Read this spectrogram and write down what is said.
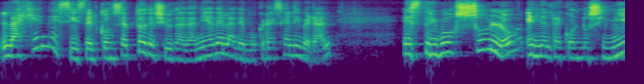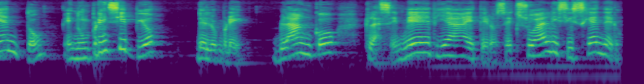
La génesis del concepto de ciudadanía de la democracia liberal estribó solo en el reconocimiento, en un principio, del hombre blanco, clase media, heterosexual y cisgénero.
